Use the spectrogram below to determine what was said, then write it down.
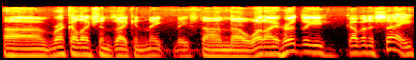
uh, recollections I can make based on uh, what I heard the governor say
